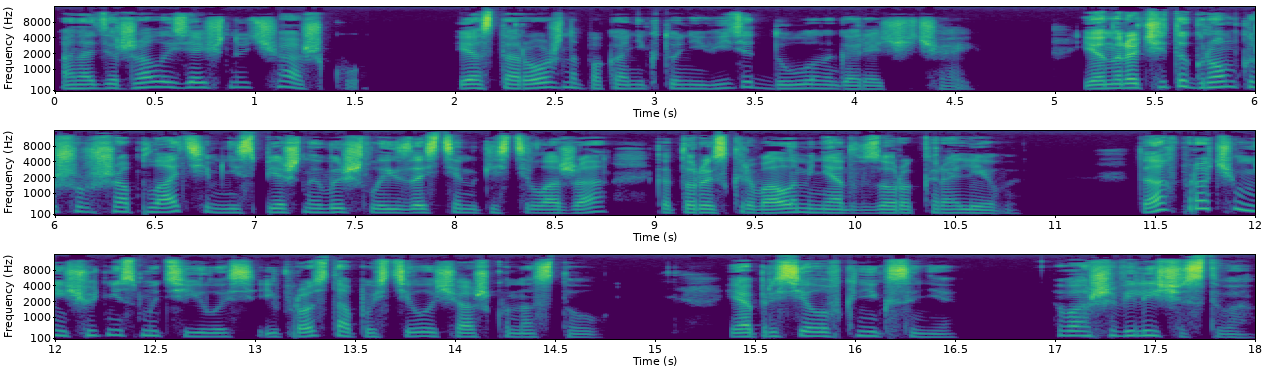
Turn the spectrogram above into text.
она держала изящную чашку и осторожно, пока никто не видит, дула на горячий чай. Я нарочито громко шурша платьем неспешно вышла из-за стенки стеллажа, которая скрывала меня от взора королевы. Та, впрочем, ничуть не смутилась и просто опустила чашку на стол. Я присела в Книксоне. «Ваше Величество!»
